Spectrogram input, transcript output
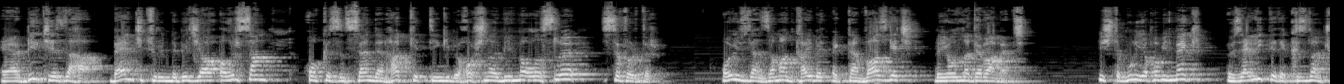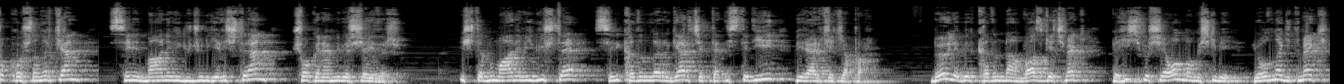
Eğer bir kez daha belki türünde bir cevap alırsan o kızın senden hak ettiğin gibi hoşlanabilme olasılığı sıfırdır. O yüzden zaman kaybetmekten vazgeç ve yoluna devam et. İşte bunu yapabilmek özellikle de kızdan çok hoşlanırken senin manevi gücünü geliştiren çok önemli bir şeydir. İşte bu manevi güç de seni kadınların gerçekten istediği bir erkek yapar. Böyle bir kadından vazgeçmek ve hiçbir şey olmamış gibi yoluna gitmek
